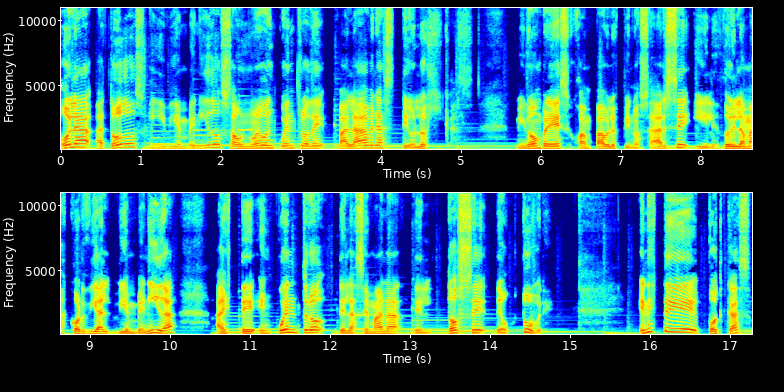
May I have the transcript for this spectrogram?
Hola a todos y bienvenidos a un nuevo encuentro de Palabras Teológicas. Mi nombre es Juan Pablo Espinosa Arce y les doy la más cordial bienvenida a este encuentro de la semana del 12 de octubre. En este podcast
